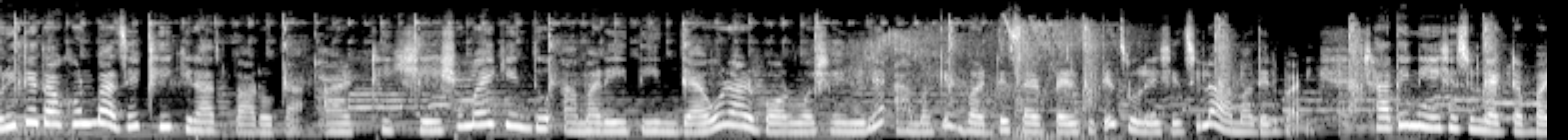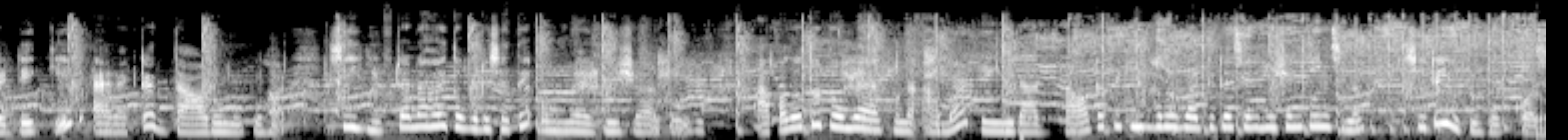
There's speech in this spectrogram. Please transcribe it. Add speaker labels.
Speaker 1: ঘড়িতে তখন বাজে ঠিক রাত বারোটা। আর ঠিক সেই সময় কিন্তু আমার এই তিন দেওর আর বরমশাই মিলে আমাকে বার্থডে সারপ্রাইজ দিতে চলে এসেছিল আমাদের বাড়ি। সাথে নিয়ে এসেছিল একটা বার্থডে কেক আর একটা দারুণ উপহার। সেই গিফটটা না হয় তোমাদের সাথে অন্য একদিন শেয়ার করব। আপাতত তোমরা এখন আমার এই রাত বারোটাতে কীভাবে বার্থডেটা সেলিব্রেশন করেছিলাম সেটাই উপভোগ করো।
